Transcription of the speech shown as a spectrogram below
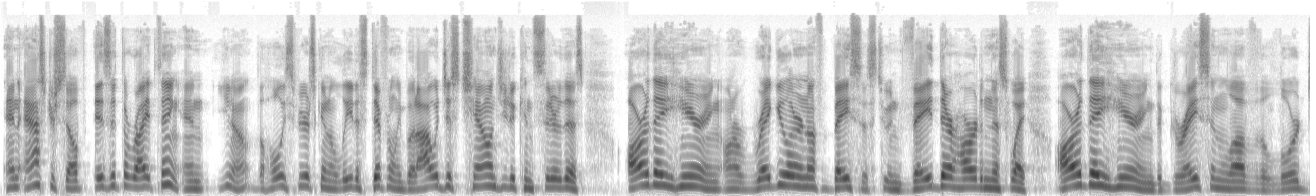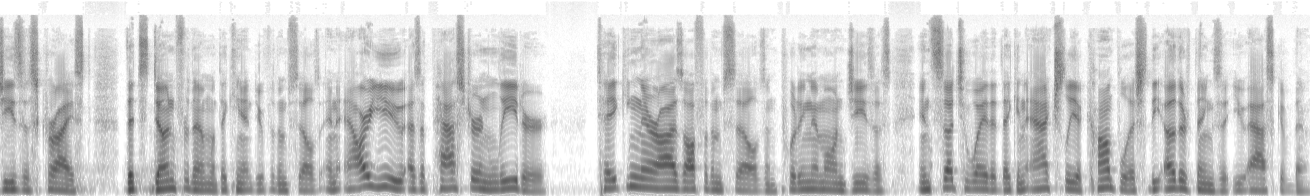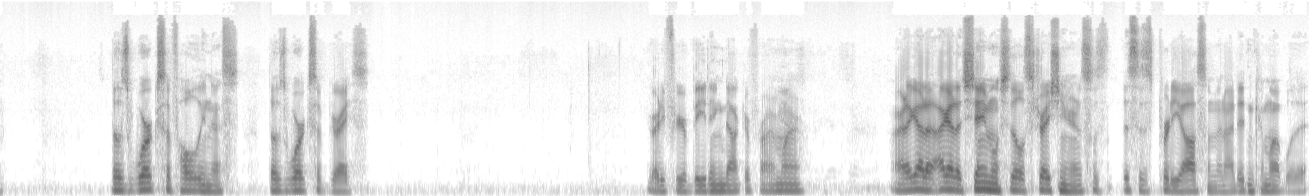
And ask yourself, is it the right thing? And, you know, the Holy Spirit's going to lead us differently, but I would just challenge you to consider this. Are they hearing on a regular enough basis to invade their heart in this way? Are they hearing the grace and love of the Lord Jesus Christ that's done for them what they can't do for themselves? And are you, as a pastor and leader, taking their eyes off of themselves and putting them on Jesus in such a way that they can actually accomplish the other things that you ask of them? Those works of holiness, those works of grace. You ready for your beating, Dr. Freimeyer? All right, I got a, I got a shameless illustration here. This is, this is pretty awesome, and I didn't come up with it.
